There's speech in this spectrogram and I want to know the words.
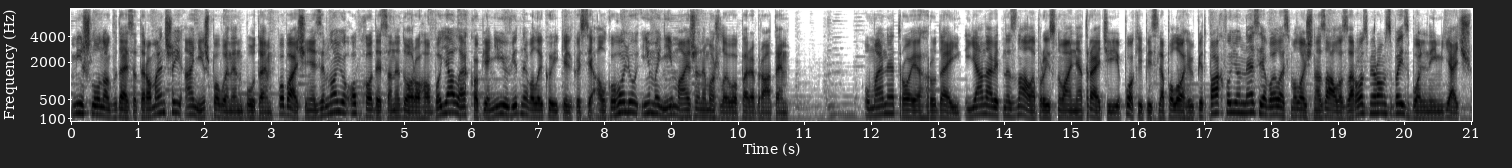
Мій шлунок в десятеро менший, аніж повинен бути. Побачення зі мною обходиться недорого, бо я легко п'янію від невеликої кількості алкоголю і мені майже неможливо перебрати. У мене троє грудей. Я навіть не знала про існування третьої, поки після пологів під пахвою не з'явилась молочна залоза розміром з бейсбольний м'яч.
